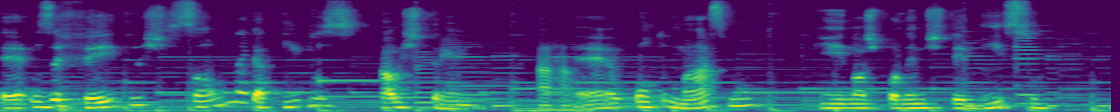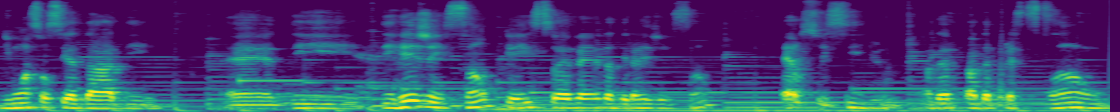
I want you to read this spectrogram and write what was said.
é, os efeitos são negativos ao extremo. Uhum. É o ponto máximo que nós podemos ter disso, de uma sociedade é, de, de, rejeição, porque isso é verdadeira rejeição, é o suicídio, né? a, de, a depressão,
